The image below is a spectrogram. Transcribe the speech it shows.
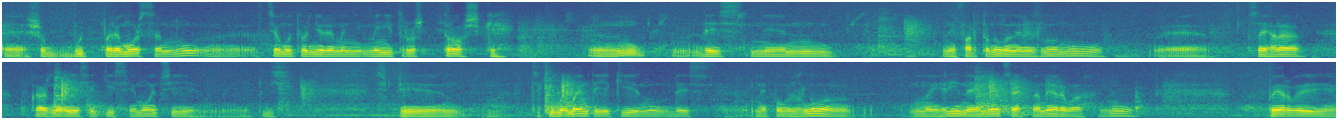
е, щоб бути переможцем. Ну, е, в цьому турнірі мені, мені трош, трошки е, ну, десь не, не фартануло, не везло. Ну, це гра, у кожного є якісь емоції, якісь такі моменти, які ну, десь не повезло на ігрі, на емоціях, на нервах. Ну, перший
